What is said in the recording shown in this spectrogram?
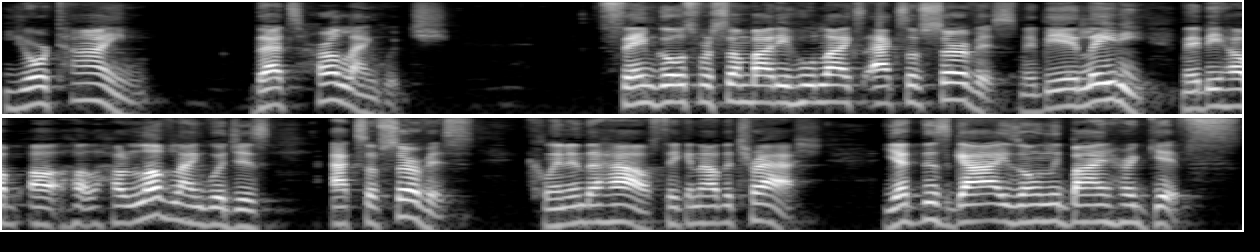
your time. That's her language. Same goes for somebody who likes acts of service. Maybe a lady. Maybe her, uh, her, her love language is acts of service. Cleaning the house, taking out the trash. Yet this guy is only buying her gifts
